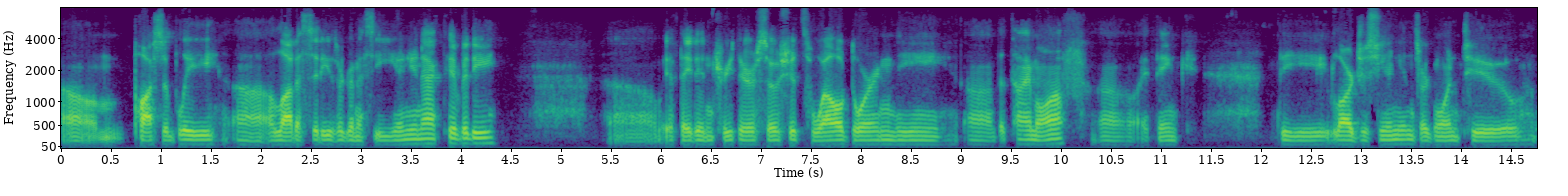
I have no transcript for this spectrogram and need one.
Um, possibly uh, a lot of cities are going to see union activity. Uh, if they didn't treat their associates well during the uh, the time off, uh, I think the largest unions are going to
